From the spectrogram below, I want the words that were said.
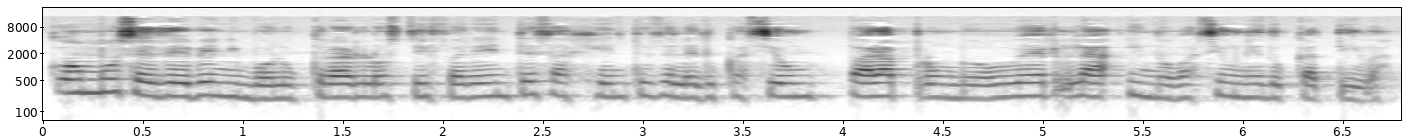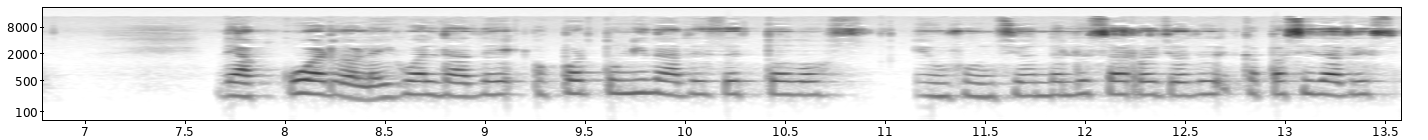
¿Cómo se deben involucrar los diferentes agentes de la educación para promover la innovación educativa? De acuerdo a la igualdad de oportunidades de todos en función del desarrollo de capacidades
